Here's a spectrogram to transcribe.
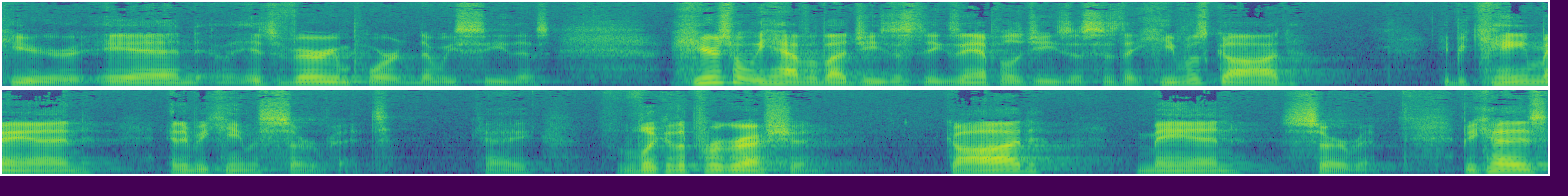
here, and it's very important that we see this. Here's what we have about Jesus the example of Jesus is that he was God, he became man, and he became a servant. Okay? Look at the progression God, man, servant. Because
